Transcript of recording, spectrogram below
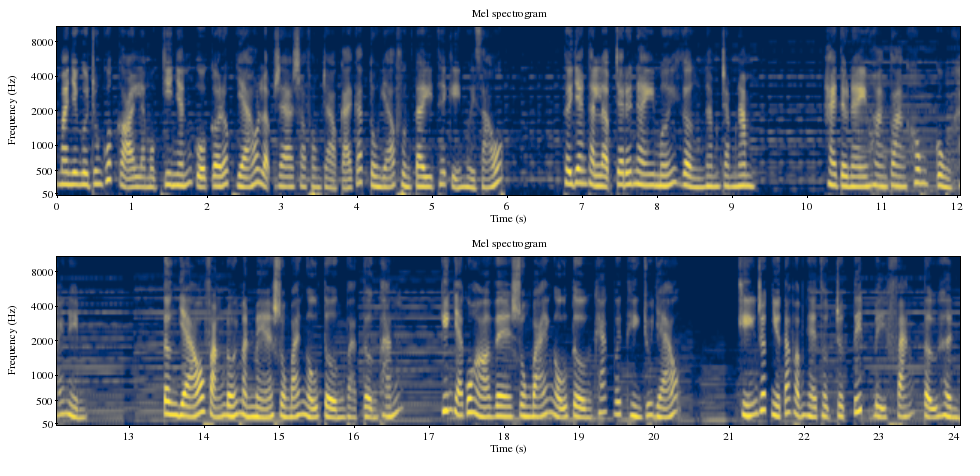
mà nhiều người Trung Quốc gọi là một chi nhánh của cơ đốc giáo lập ra sau phong trào cải cách tôn giáo phương Tây thế kỷ 16. Thời gian thành lập cho đến nay mới gần 500 năm. Hai từ này hoàn toàn không cùng khái niệm. Tân giáo phản đối mạnh mẽ sùng bái ngũ tượng và tượng thánh. Kiến giải của họ về sùng bái ngũ tượng khác với Thiên Chúa giáo, khiến rất nhiều tác phẩm nghệ thuật trực tiếp bị phán tử hình.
